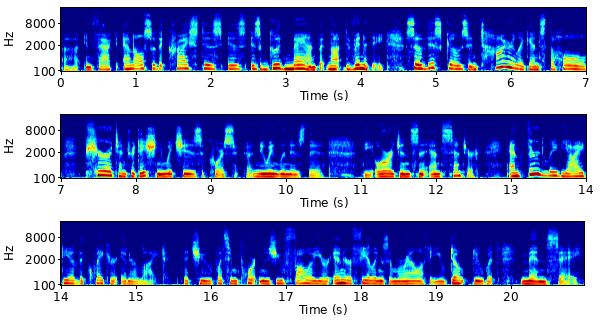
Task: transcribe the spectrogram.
Uh, in fact, and also that Christ is, is, is a good man, but not divinity. So this goes entirely against the whole Puritan tradition, which is, of course, uh, New England is the, the origins and, and center. And thirdly, the idea of the Quaker inner light. That you, what's important is you follow your inner feelings of morality. You don't do what men say.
